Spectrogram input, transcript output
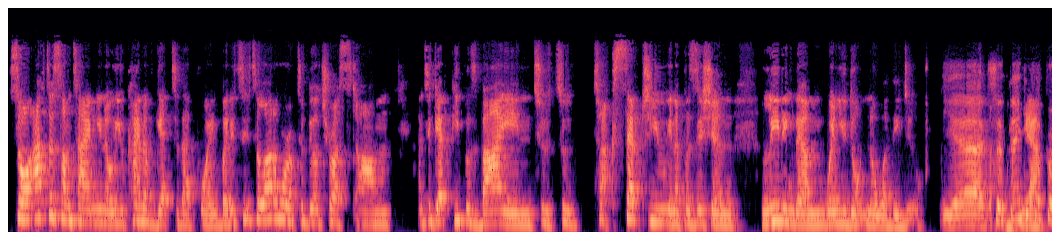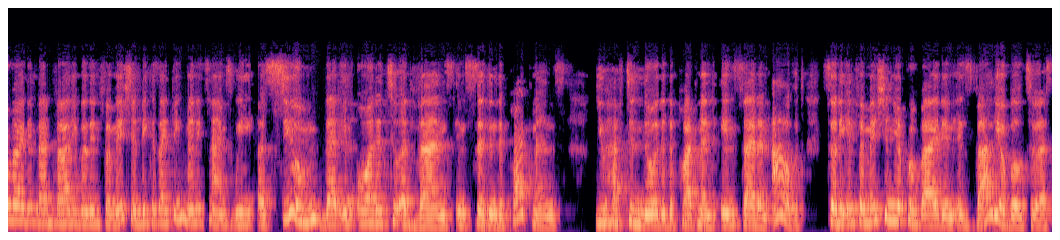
So after some time, you know, you kind of get to that point, but it's it's a lot of work to build trust um, and to get people's buy-in to to to accept you in a position leading them when you don't know what they do. Yeah, so thank you for providing that valuable information because I think many times we assume that in order to advance in certain departments, you have to know the department inside and out. So the information you're providing is valuable to us.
